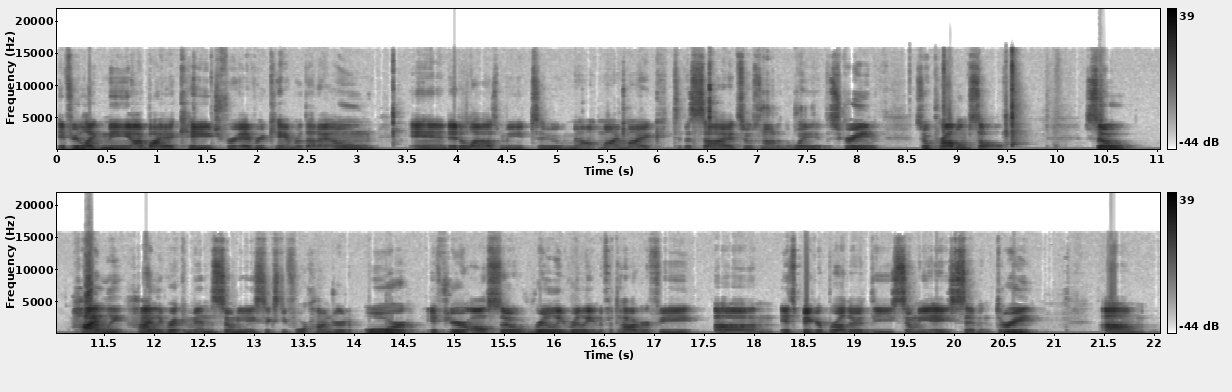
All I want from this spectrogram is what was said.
if you're like me, I buy a cage for every camera that I own and it allows me to mount my mic to the side so it's not in the way of the screen. So problem solved. So highly, highly recommend the Sony a6400 or if you're also really, really into photography, um, its bigger brother, the Sony a7 III. Um,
